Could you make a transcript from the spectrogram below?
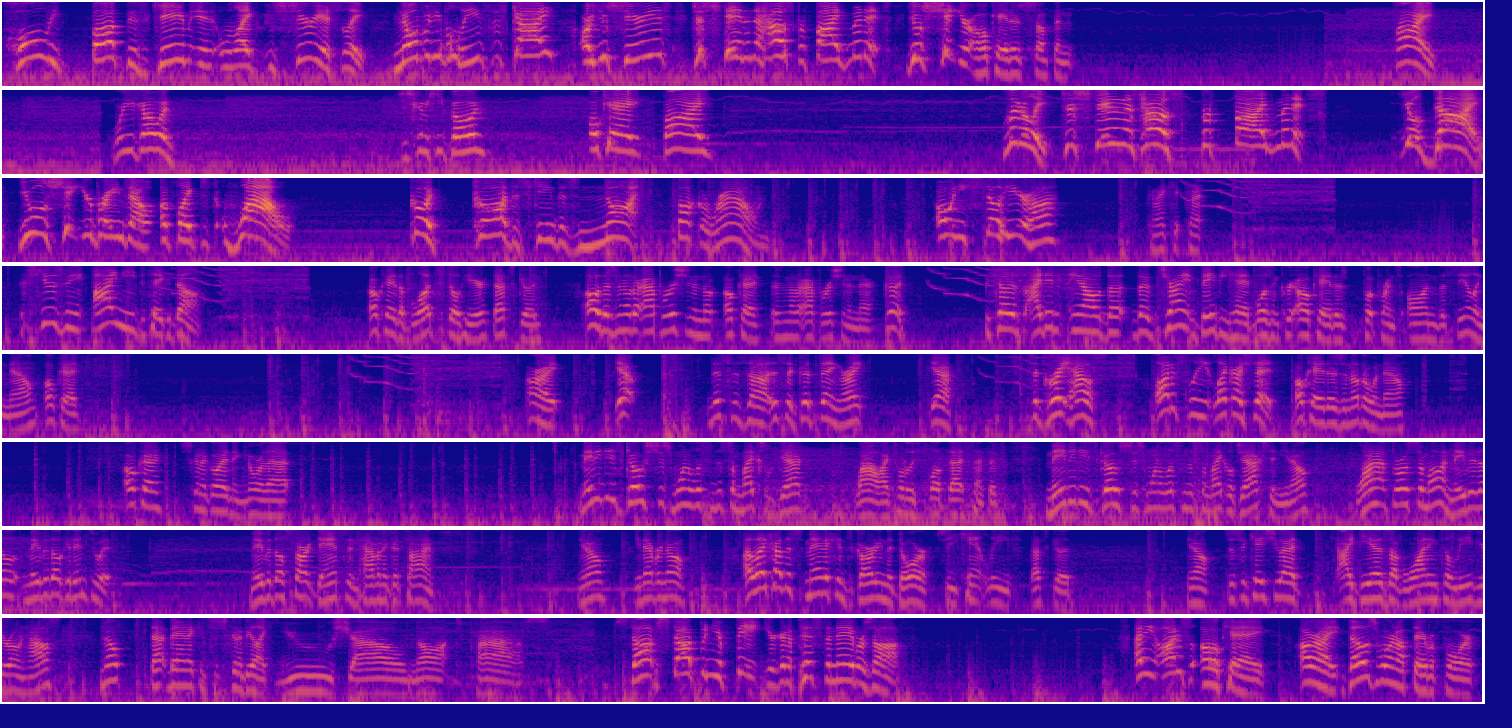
Holy fuck, this game is, like, seriously. Nobody believes this guy? Are you serious? Just stand in the house for five minutes. You'll shit your, okay, there's something. Hi. Where you going? Just gonna keep going? Okay, bye. Literally, just stand in this house for five minutes. You'll die. You will shit your brains out of like just wow. Good God, this game does not fuck around. Oh, and he's still here, huh? Can I? Can I? Excuse me, I need to take a dump. Okay, the blood's still here. That's good. Oh, there's another apparition in the... Okay, there's another apparition in there. Good. Because I didn't, you know, the, the giant baby head wasn't... Okay, there's footprints on the ceiling now. Okay. Alright. Yep. This is, uh, this is a good thing, right? Yeah. It's a great house. Honestly, like I said... Okay, there's another one now. Okay, just gonna go ahead and ignore that. Maybe these ghosts just want to listen to some Michael Jack. Wow, I totally flubbed that sentence. Maybe these ghosts just want to listen to some Michael Jackson. You know, why not throw some on? Maybe they'll maybe they'll get into it. Maybe they'll start dancing, having a good time. You know, you never know. I like how this mannequin's guarding the door so you can't leave. That's good. You know, just in case you had ideas of wanting to leave your own house. Nope, that mannequin's just going to be like, you shall not pass. Stop stomping your feet. You're going to piss the neighbors off. I mean, honestly, okay. All right, those weren't up there before.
